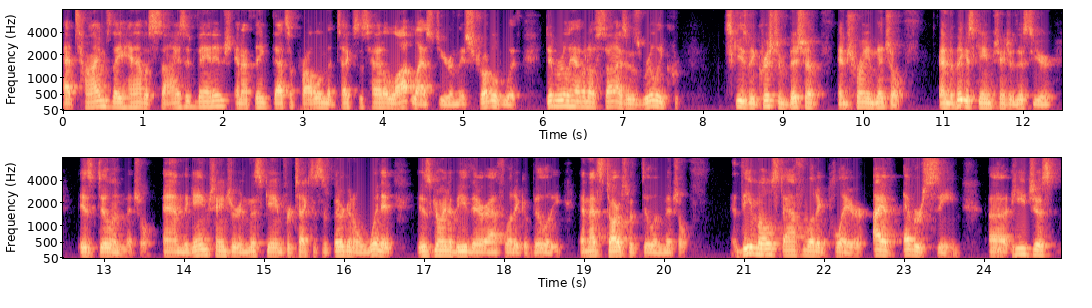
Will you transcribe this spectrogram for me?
At times, they have a size advantage, and I think that's a problem that Texas had a lot last year, and they struggled with. Didn't really have enough size. It was really excuse me, Christian Bishop and Tre Mitchell. And the biggest game changer this year is Dillon Mitchell. And the game changer in this game for Texas, if they're going to win it, is going to be their athletic ability. And that starts with Dillon Mitchell, the most athletic player I have ever seen. Uh, he just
